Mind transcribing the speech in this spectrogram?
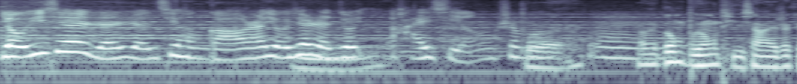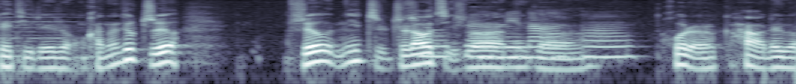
有一些人人气很高，然后有一些人就还行，是吗？对，那就嗯，更不用提像 HKT 这种，可能就只有只有你只知道几个，那个，嗯，或者还有这个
